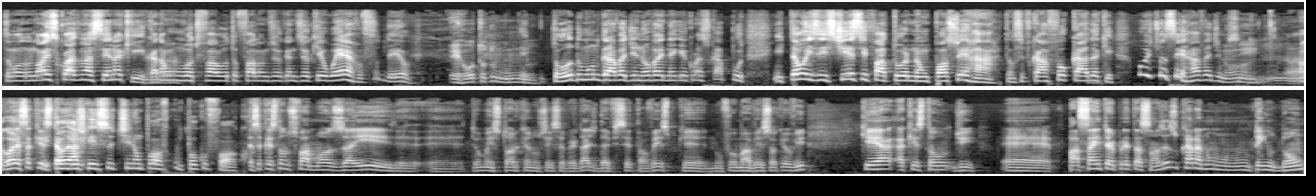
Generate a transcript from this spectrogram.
tamo nós quatro na cena aqui. Cada um, outro fala, outro fala, não sei o que, não sei o que. Eu erro, fudeu. Errou todo mundo. Todo mundo grava de novo, aí ninguém começa a ficar puto. Então existia esse fator, não posso errar. Então você ficava focado aqui. Hoje, se você errar, vai de novo. Sim. É? Agora, essa questão. Então eu do- acho que isso tira um, po- um pouco o foco. Essa questão dos famosos aí, é, tem uma história que eu não sei se é verdade, deve ser talvez, porque não foi uma vez só que eu vi, que é a- a questão de é, passar a interpretação. Às vezes o cara não, não tem o dom.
